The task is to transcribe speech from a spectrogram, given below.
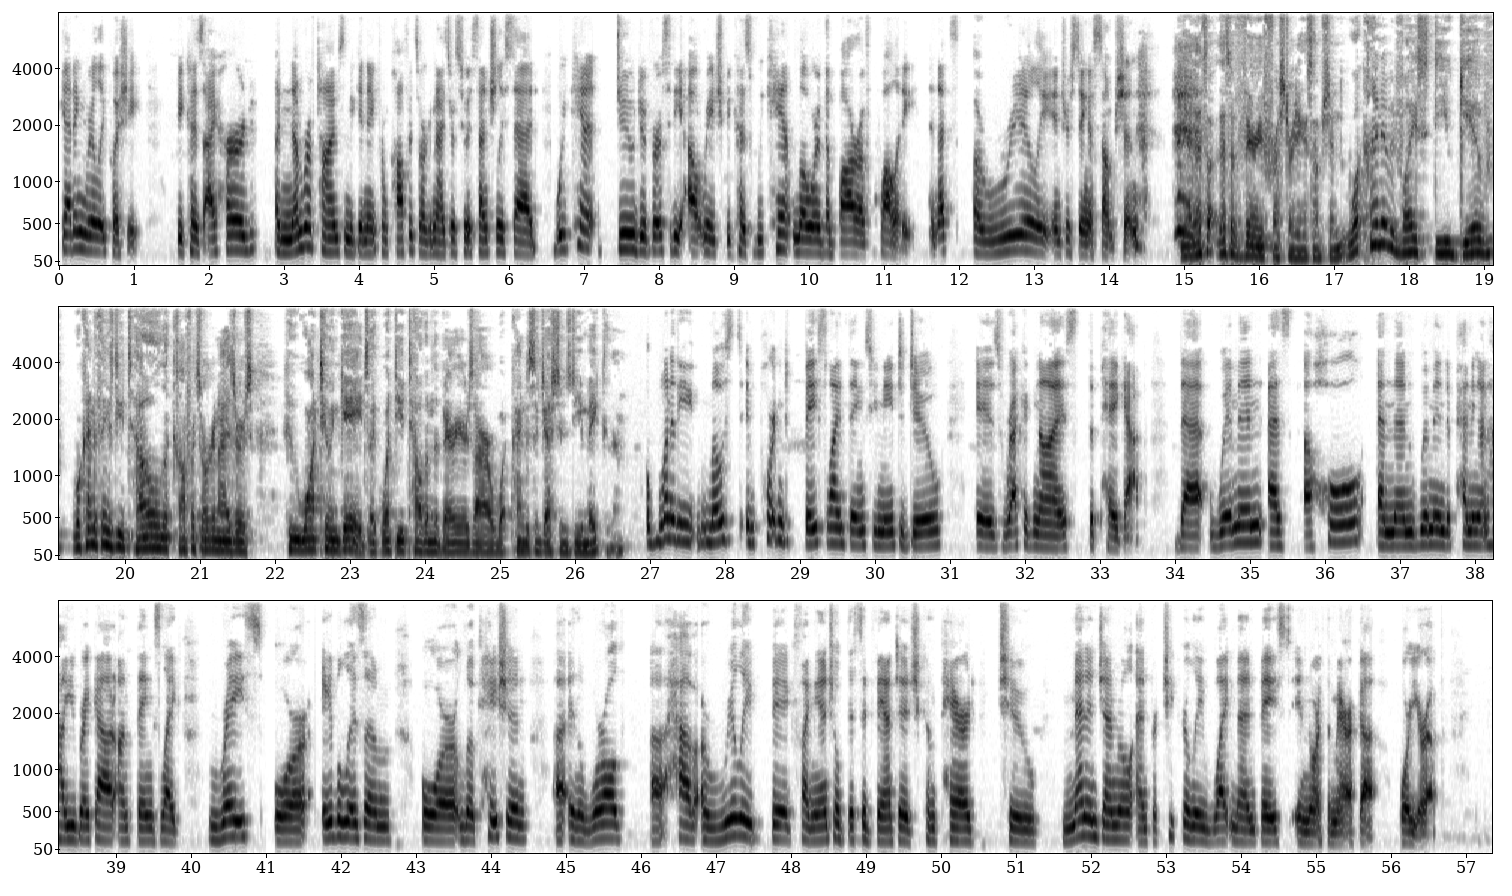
getting really pushy. Because I heard a number of times in the beginning from conference organizers who essentially said, we can't do diversity outreach because we can't lower the bar of quality. And that's a really interesting assumption. yeah, that's a, that's a very frustrating assumption. What kind of advice do you give? What kind of things do you tell the conference organizers who want to engage? Like, what do you tell them the barriers are? What kind of suggestions do you make to them? One of the most important baseline things you need to do is recognize the pay gap that women as a whole and then women depending on how you break out on things like race or ableism or location uh, in the world uh, have a really big financial disadvantage compared to men in general and particularly white men based in North America or Europe.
